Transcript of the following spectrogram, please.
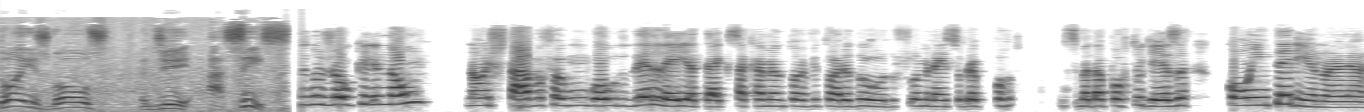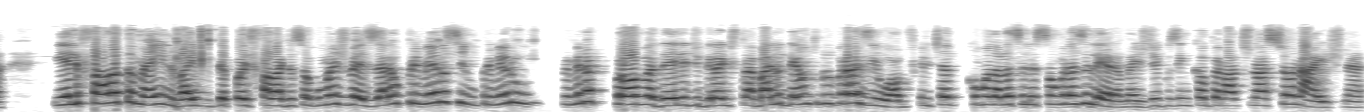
dois gols de Assis. No jogo que ele não, não estava, foi um gol do delay até que sacramentou a vitória do, do Fluminense sobre em cima da portuguesa com o interino, né? E ele fala também, ele vai depois falar disso algumas vezes. Era o primeiro, assim, o primeiro, primeira prova dele de grande trabalho dentro do Brasil. Óbvio que ele tinha comandado a seleção brasileira, mas digo em campeonatos nacionais, né?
